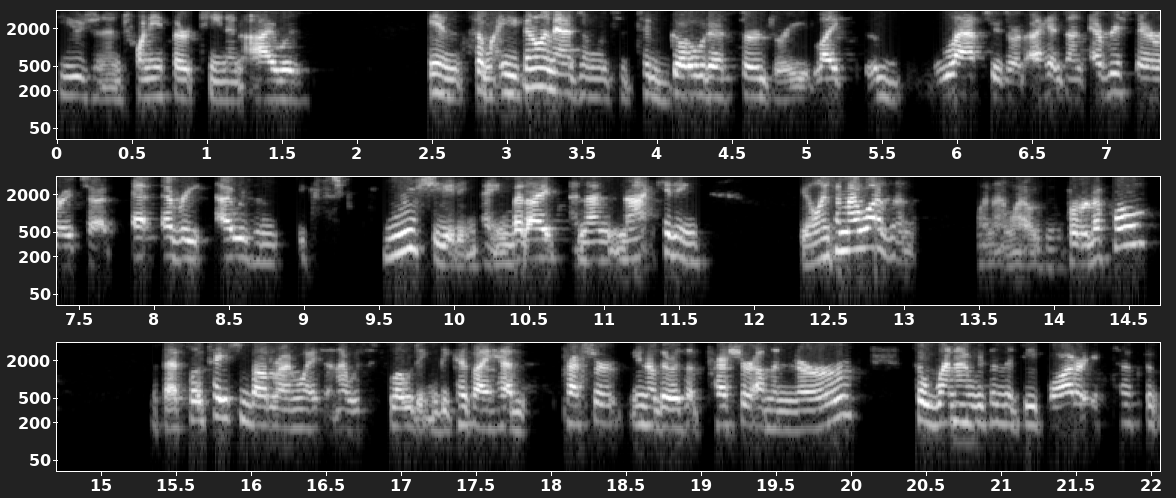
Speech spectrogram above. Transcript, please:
fusion in 2013, and I was in so you can only imagine to, to go to surgery like last resort. I had done every steroid shot, every I was in excruciating pain, but I and I'm not kidding. The only time I wasn't when I, when I was vertical with that flotation belt around my waist, and I was floating because I had pressure. You know, there was a pressure on the nerve. So when I mm-hmm. was in the deep water, it took the,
